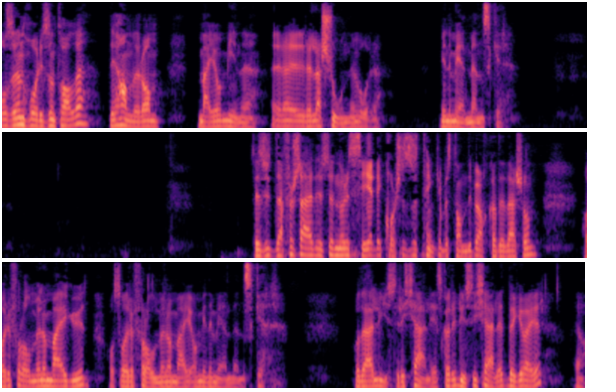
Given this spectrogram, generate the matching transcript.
Også den horisontale. Det handler om meg og mine relasjoner våre. Mine medmennesker. Så derfor er det, Når jeg ser det korset, så tenker jeg bestandig på akkurat det der. sånn har du forhold mellom meg og Gud, og så har du forhold mellom meg og mine medmennesker. Og det er lysere kjærlighet. Skal det lyse kjærlighet begge veier? Ja.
